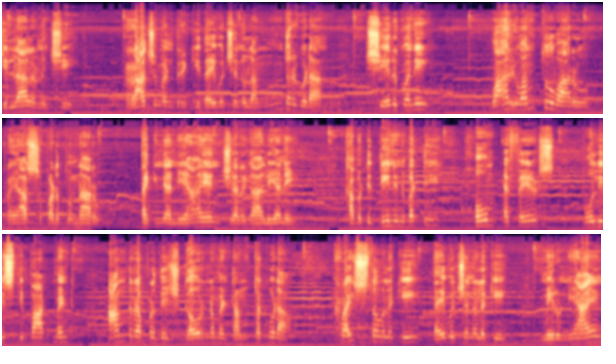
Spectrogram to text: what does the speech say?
జిల్లాల నుంచి రాజమండ్రికి దైవజనులందరూ కూడా చేరుకొని వారి వంతు వారు ప్రయాసపడుతున్నారు. తగిన న్యాయం జరగాలి అని. కాబట్టి దీనిని బట్టి home affairs police department Andhra Pradesh government అంతా కూడా క్రైస్తవులకి దైవజనులకి మీరు న్యాయం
